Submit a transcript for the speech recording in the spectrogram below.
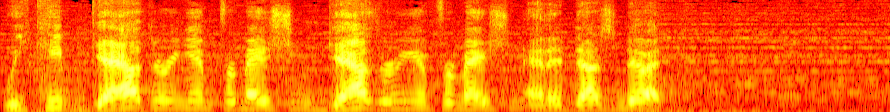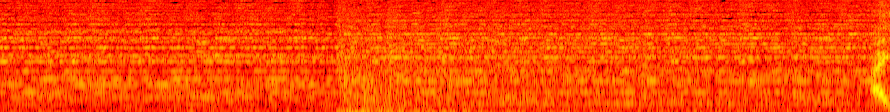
We keep gathering information, gathering information, and it doesn't do it. I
